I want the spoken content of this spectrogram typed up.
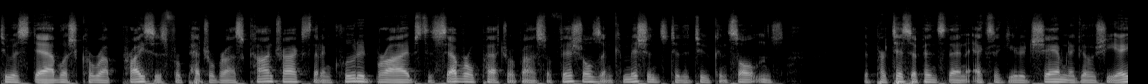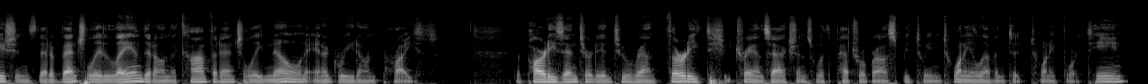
to establish corrupt prices for Petrobras contracts that included bribes to several Petrobras officials and commissions to the two consultants. The participants then executed sham negotiations that eventually landed on the confidentially known and agreed on price. The parties entered into around 30 t- transactions with Petrobras between 2011 to 2014.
